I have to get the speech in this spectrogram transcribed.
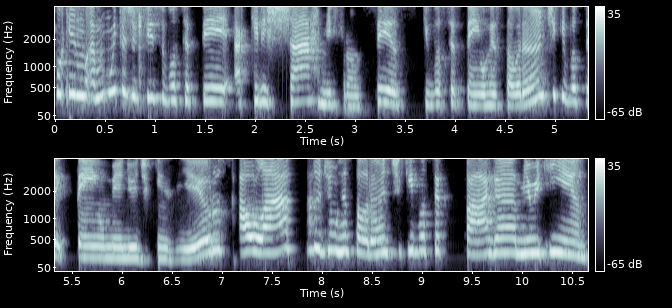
Porque é muito difícil você ter aquele charme francês que você tem o restaurante, que você tem um menu de 15 euros, ao lado de um restaurante que você paga 1.500.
